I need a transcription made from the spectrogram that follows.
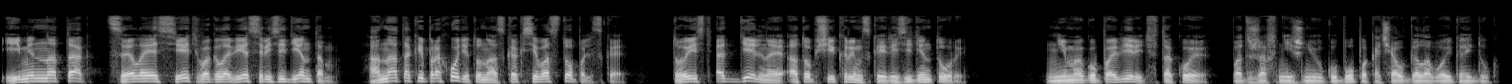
Именно так, целая сеть во главе с резидентом. Она так и проходит у нас, как Севастопольская, то есть отдельная от общей крымской резидентуры. Не могу поверить в такое, поджав нижнюю губу, покачал головой Гайдук.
